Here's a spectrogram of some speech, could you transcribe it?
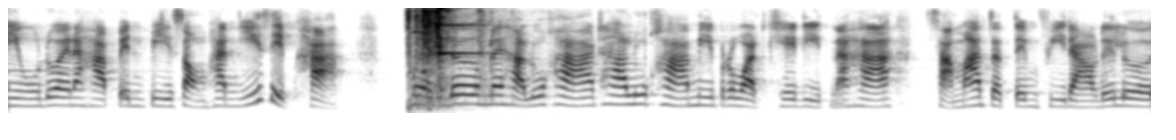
นิวด้วยนะคะ เป็นปี 2020 ค่ะ เหมือนเดิมเลยค่ะลูกค้า ถ้าลูกค้ามีประวัติเครดิตนะคะ สามารถจัดเต็มฟรีดาวได้เลย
